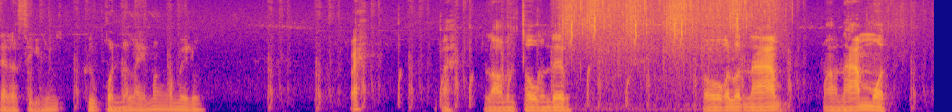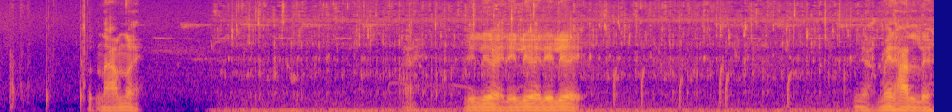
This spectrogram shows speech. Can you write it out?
แต่ละสีนี่คือผลอะไรมั่งก็ไม่รู้ ไป มารอมันโตเหมือนเดิม โตก็ลดน้ำเอาน้ำหมดลดน้ำหน่อยเรื่อยๆเรื่อยๆเรื่อยๆเนี่ยไม่ทันเลย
